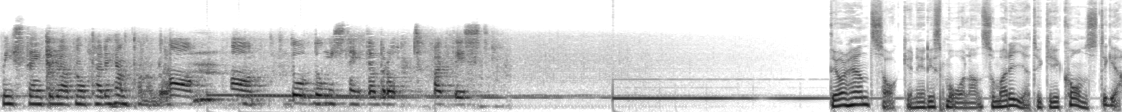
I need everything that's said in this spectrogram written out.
Misstänkte du att något hade hänt honom då? Ja, ja då, då misstänkte jag brott faktiskt. Det har hänt saker nere i Småland som Maria tycker är konstiga.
